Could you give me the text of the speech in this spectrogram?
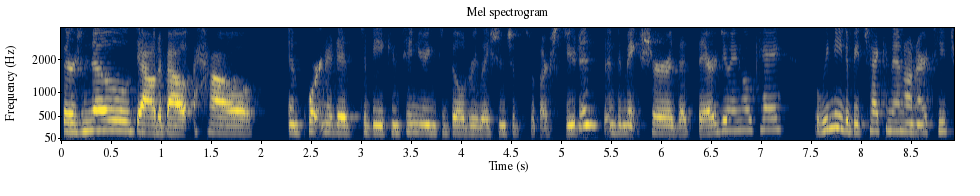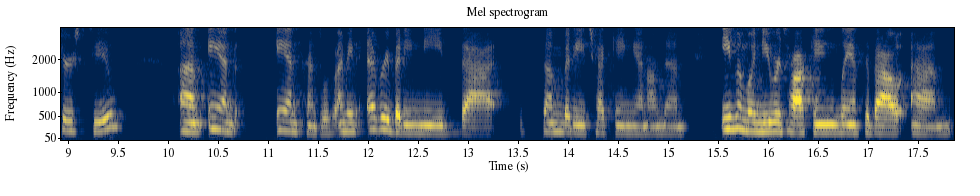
there's no doubt about how important it is to be continuing to build relationships with our students and to make sure that they're doing okay. But we need to be checking in on our teachers too, um, and and principals. I mean, everybody needs that somebody checking in on them. Even when you were talking, Lance, about um,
